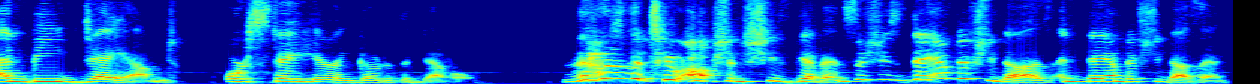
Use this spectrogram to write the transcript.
and be damned, or stay here and go to the devil. Those are the two options she's given. So she's damned if she does, and damned if she doesn't.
